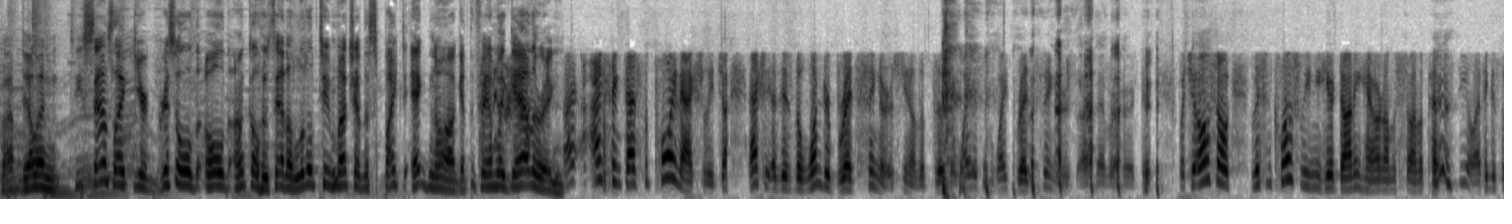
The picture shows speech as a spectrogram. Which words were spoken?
Bob Dylan, he sounds like your grizzled old uncle who's had a little too much of the spiked eggnog at the family gathering. I, I think that's the point, actually. Actually, uh, there's the Wonder Bread singers, you know, the, the, the whitest white bread singers I've ever heard. But you also listen closely and you hear Donnie Herron on the on the pedal steel. I think it's the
